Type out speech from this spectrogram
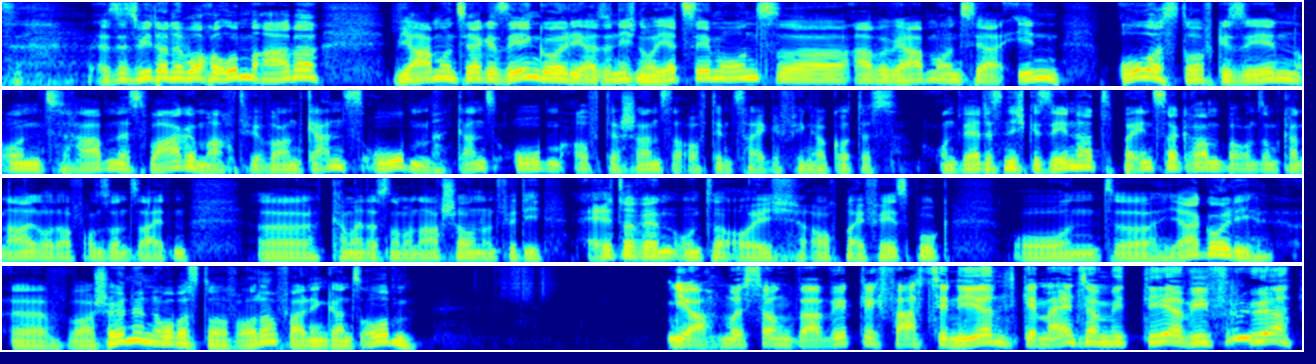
Es ist wieder eine Woche um, aber wir haben uns ja gesehen, Goldi. Also nicht nur jetzt sehen wir uns, äh, aber wir haben uns ja in Oberstdorf gesehen und haben es wahrgemacht. Wir waren ganz oben, ganz oben auf der Schanze, auf dem Zeigefinger Gottes. Und wer das nicht gesehen hat, bei Instagram, bei unserem Kanal oder auf unseren Seiten, äh, kann man das nochmal nachschauen. Und für die Älteren unter euch auch bei Facebook. Und äh, ja, Goldi, äh, war schön in Oberstdorf, oder? Vor allem ganz oben. Ja, muss sagen, war wirklich faszinierend, gemeinsam mit dir, wie früher,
